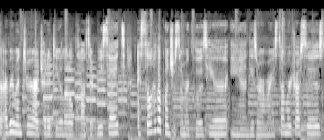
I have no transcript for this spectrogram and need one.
So every winter I try to do a little closet reset. I still have a bunch of summer clothes here and these are my summer dresses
